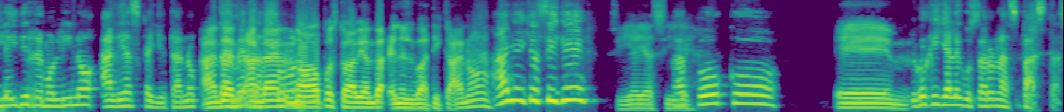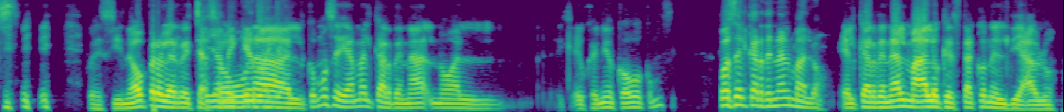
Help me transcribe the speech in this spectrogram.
y Lady Remolino, alias Cayetano. Anda, anda en- no, pues todavía anda en el Vaticano. Ay, ella sigue. Sí, allá sigue. ¿A poco? Em, Yo creo que ya le gustaron las pastas. pues sí, no, pero le rechazó una al, ¿cómo se llama el cardenal? No, al Eugenio Cobo, ¿cómo se Pues el cardenal malo. El cardenal malo que está con el diablo.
